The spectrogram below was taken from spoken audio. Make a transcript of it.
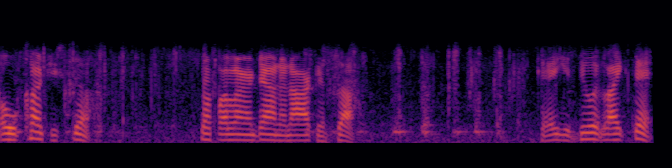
Old country stuff. Stuff I learned down in Arkansas. Okay, you do it like that.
